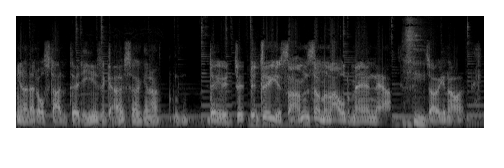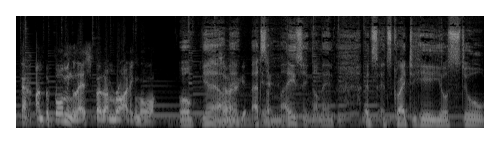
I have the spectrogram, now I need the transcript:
you know, that all started 30 years ago. So you know, do you do, do your sums? I'm an old man now, so you know, I'm performing less, but I'm writing more. Well, yeah, So, I mean that's yeah. amazing. I mean, it's it's great to hear you're still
